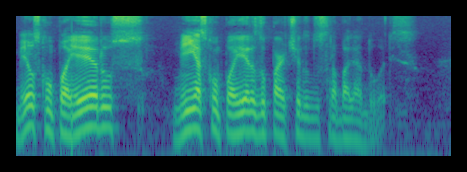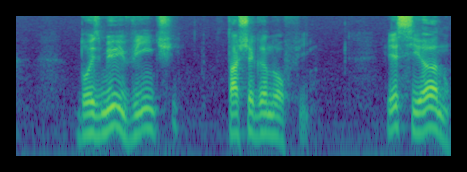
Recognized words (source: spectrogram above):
Meus companheiros, minhas companheiras do Partido dos Trabalhadores, 2020 está chegando ao fim. Esse ano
